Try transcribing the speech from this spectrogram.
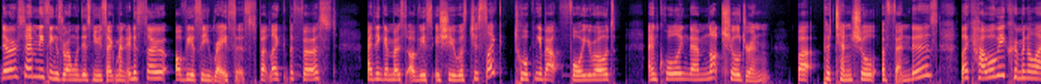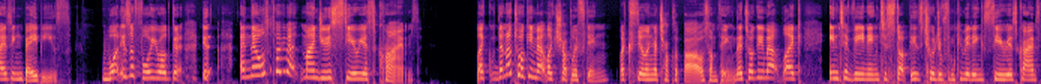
there are so many things wrong with this news segment. It is so obviously racist. But like the first I think a most obvious issue was just like talking about 4-year-olds and calling them not children but potential offenders. Like, how are we criminalizing babies? What is a four year old gonna. And they're also talking about, mind you, serious crimes. Like, they're not talking about like shoplifting, like stealing a chocolate bar or something. They're talking about like intervening to stop these children from committing serious crimes.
